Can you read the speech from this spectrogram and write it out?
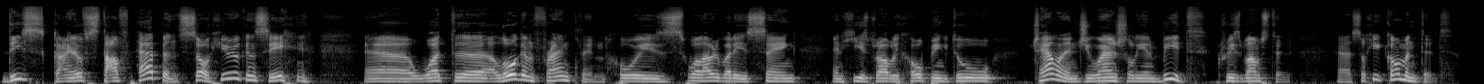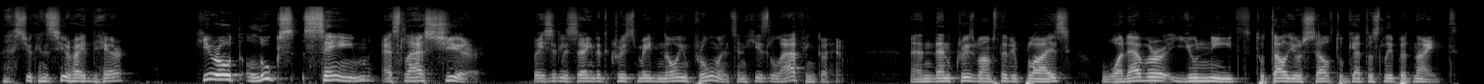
this kind of stuff happens. So here you can see uh, what uh, Logan Franklin, who is, well, everybody is saying, and he's probably hoping to challenge eventually and beat Chris Bumstead. Uh, so he commented, as you can see right there. He wrote looks same as last year, basically saying that Chris made no improvements and he's laughing to him. And then Chris Bumstead replies, whatever you need to tell yourself to get to sleep at night.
